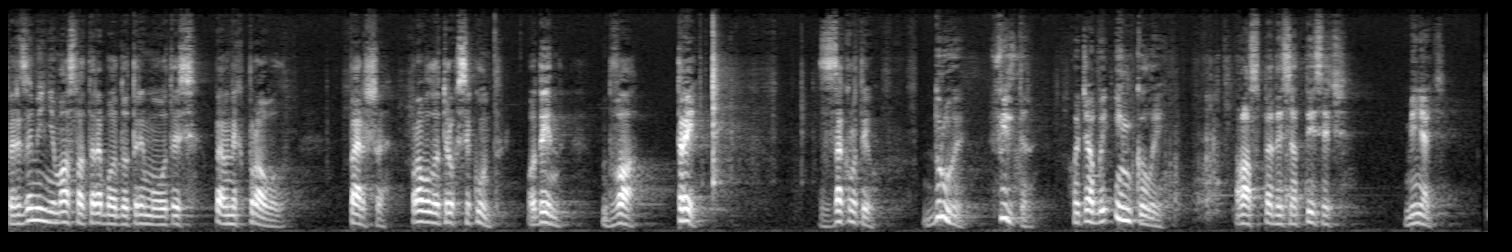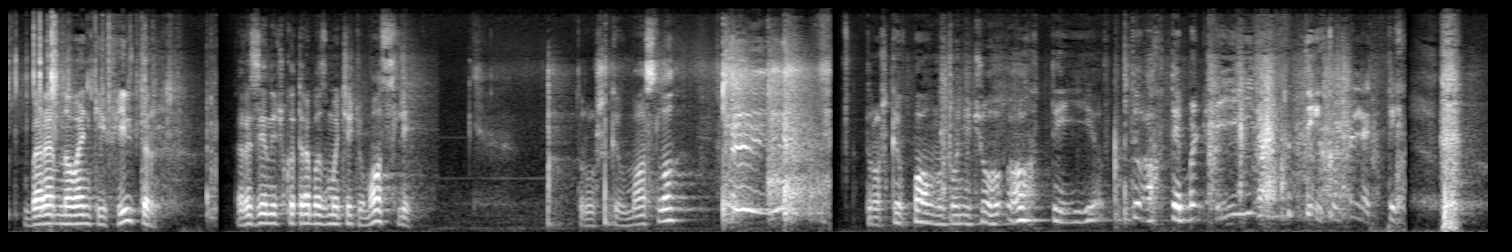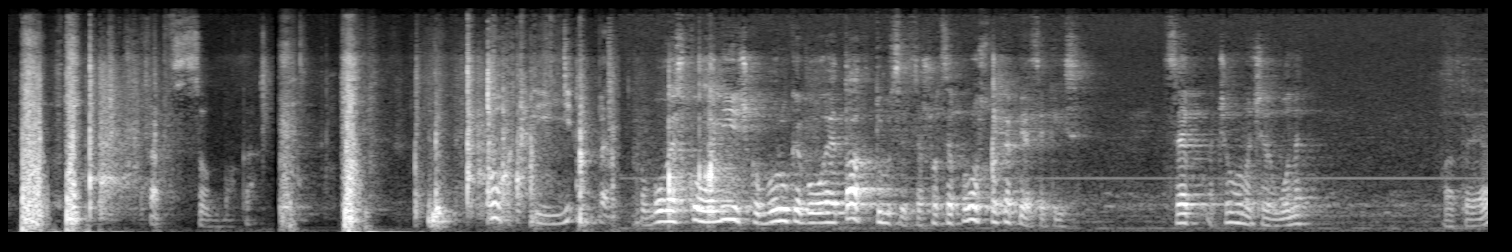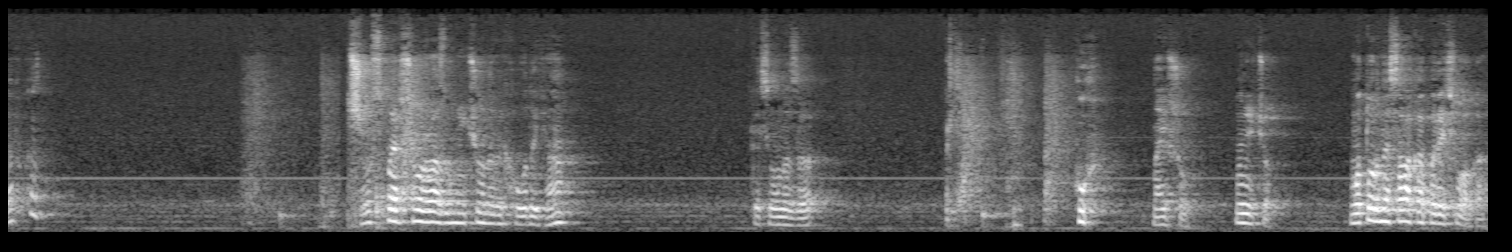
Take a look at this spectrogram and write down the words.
При заміні масла треба дотримуватись певних правил. Перше. Правило трьох секунд. Один, два, три. Закрутив. Друге. Фільтр. Хоча б інколи. Раз в 50 тисяч мінять. Беремо новенький фільтр. Резиночку треба змочити у маслі. Трошки в масло. Трошки впав, ну то нічого. Ох ти є. Ох ти, блядь. Тихо, блядь, тихо. Так, собака. Ох ти єпер. Обов'язково лієчко, бо руки буває так трусяться, що це просто капець якийсь. Це. А чого воно червоне? АТФ-ка? Чого з першого разу нічого не виходить, а? Якесь воно за. Фух, знайшов. Ну нічого. Мотор не срака перечвака.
